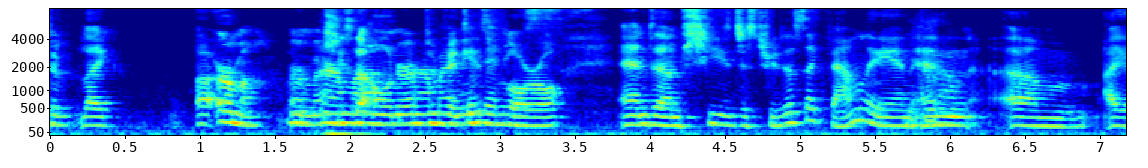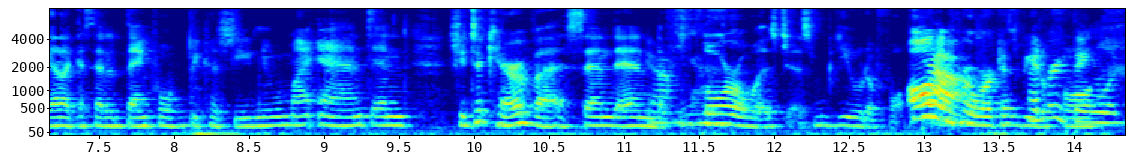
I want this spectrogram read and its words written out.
like like uh, Irma, Irma, she's the owner of Irma Davini's Davini's. Floral, and um, she just treated us like family, and and um, I like I said, I'm thankful because she knew my aunt and she took care of us, and and Yeah. the floral was just beautiful. All Yeah. of her work is beautiful. Everything looked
